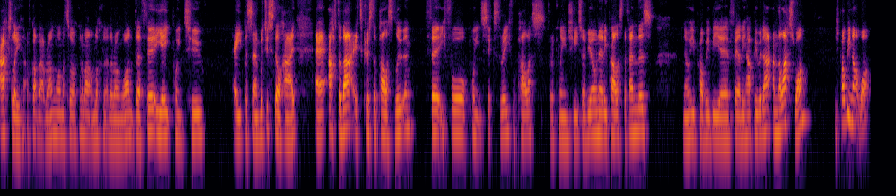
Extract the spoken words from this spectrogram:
actually, I've got that wrong. What am I talking about? I'm looking at the wrong one. The 38.28%, which is still high. Uh, after that, it's Crystal Palace Luton, 34.63 for Palace for a clean sheet. So if you own any Palace defenders, you know, you'd probably be uh, fairly happy with that. And the last one is probably not what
